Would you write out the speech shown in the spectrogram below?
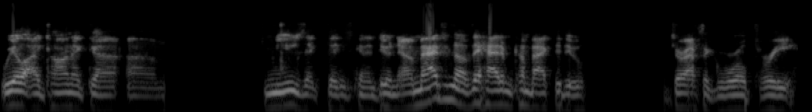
real iconic uh, um, music that he's going to do. Now, imagine though, if they had him come back to do Jurassic World three.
